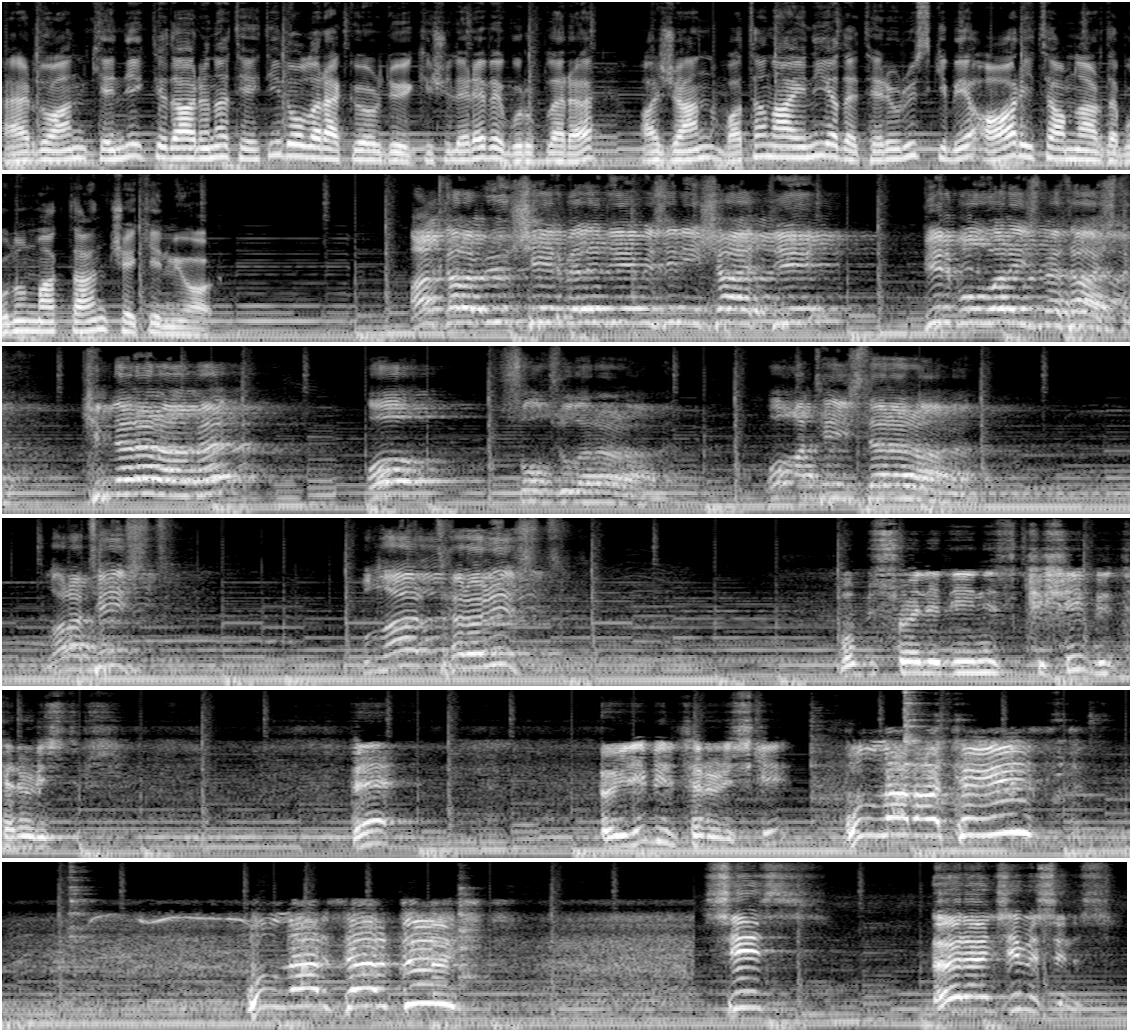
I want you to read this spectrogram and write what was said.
Erdoğan, kendi iktidarına tehdit olarak gördüğü kişilere ve gruplara ajan, vatan haini ya da terörist gibi ağır ithamlarda bulunmaktan çekinmiyor. Ankara Büyükşehir Belediye'mizin inşa ettiği bir bulvarı hizmete açtık. Kimlere rağmen? O solculara rağmen. O ateistlere rağmen. Bunlar ateist. Bunlar terörist. Bu söylediğiniz kişi bir teröristtir. Ve öyle bir terörist ki bunlar ateist. Bunlar zerdüşt. Siz öğrenci misiniz?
